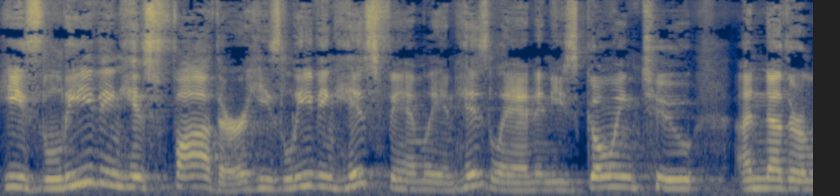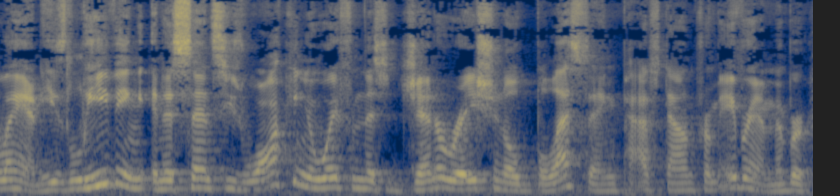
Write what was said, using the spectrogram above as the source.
he's leaving his father, he's leaving his family and his land, and he's going to another land. He's leaving, in a sense, he's walking away from this generational blessing passed down from Abraham. Remember,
